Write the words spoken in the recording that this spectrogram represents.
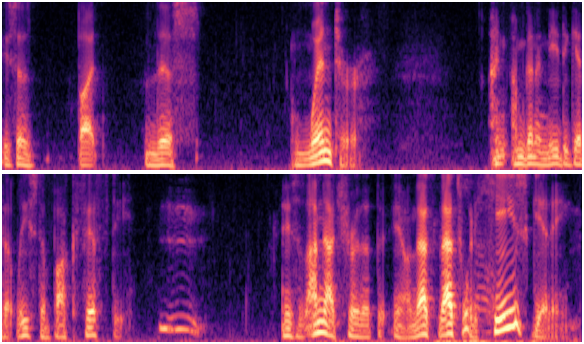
He says, but this winter, I'm, I'm going to need to get at least a buck 50. Mm-hmm. He says, I'm not sure that, the, you know, that's, that's what he's getting.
